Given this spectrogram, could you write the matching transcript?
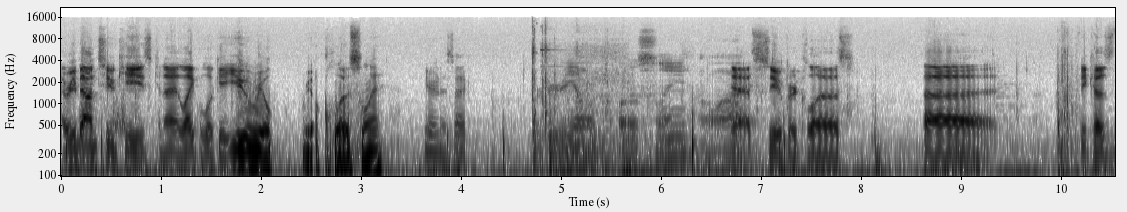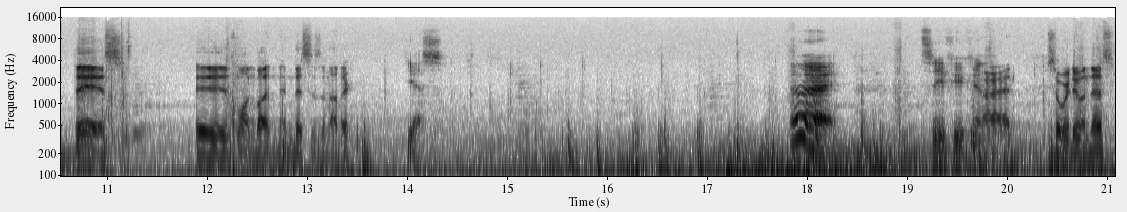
I rebound two keys. Can I like look at you real, real closely here in a sec? Real closely. Why? Yeah, super close. Uh, because this is one button and this is another. Yes. Alright. Let's see if you can. All right. So we're doing this.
